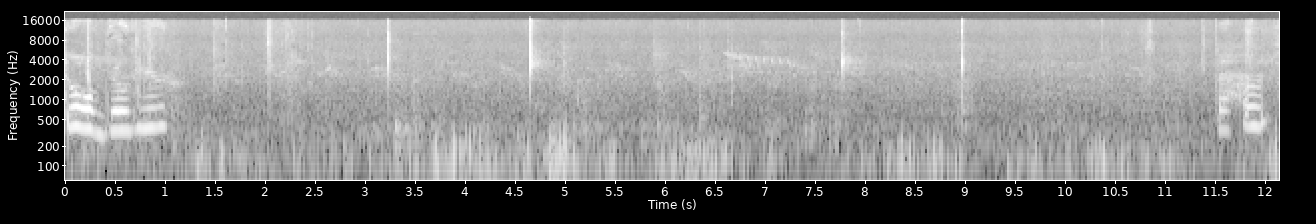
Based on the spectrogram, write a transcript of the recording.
dog down here. That hurts.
